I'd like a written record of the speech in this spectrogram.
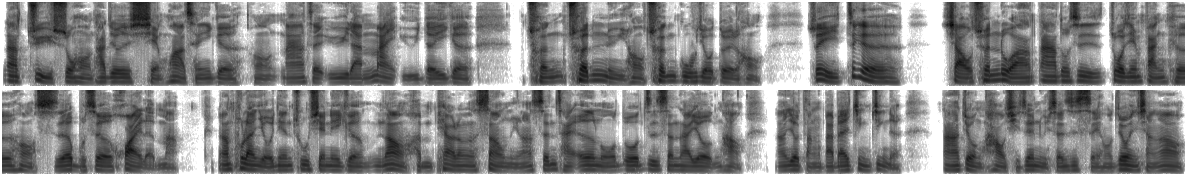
那据说哈，他就是显化成一个哦拿着鱼篮卖鱼的一个。村村女哈，村姑就对了哈，所以这个小村落啊，大家都是作奸犯科哈，十恶不赦坏人嘛。然后突然有一天出现了一个那种很漂亮的少女，然后身材婀娜多姿，身材又很好，然后又长得白白净净的，大家就很好奇这个女生是谁哦，就很想要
